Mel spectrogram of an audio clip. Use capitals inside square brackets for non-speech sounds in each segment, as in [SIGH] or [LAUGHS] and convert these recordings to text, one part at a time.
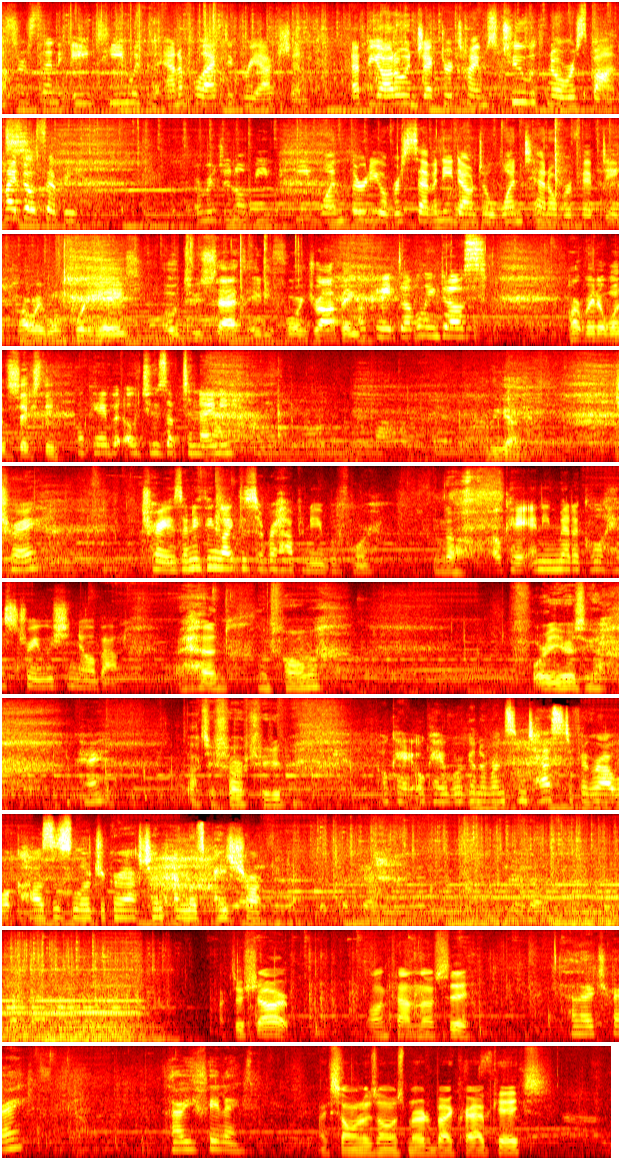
Masterson, 18 with an anaphylactic reaction. Epi auto injector times two with no response. High dose epi. Original BP 130 over 70 down to 110 over 50. Heart rate 148, O2 sat 84 and dropping. Okay, doubling dose. Heart rate at 160. Okay, but O2's up to 90. What we got? Trey? Trey, has anything like this ever happened to you before? No. Okay, any medical history we should know about? I had lymphoma four years ago. Okay. Dr. Sharpe treated me. Okay, okay, we're gonna run some tests to figure out what caused this allergic reaction, and let's page Sharpe. Dr. Sharpe, long time no see. Hello, Trey. How are you feeling? Like someone who's almost murdered by crab cakes.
